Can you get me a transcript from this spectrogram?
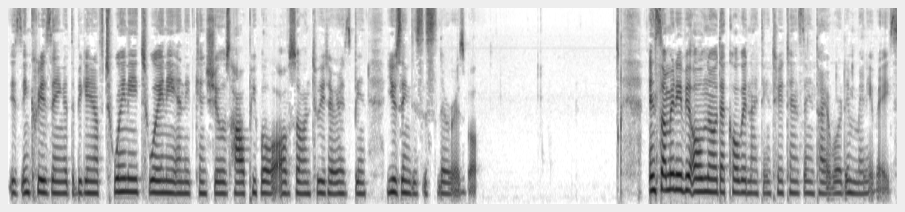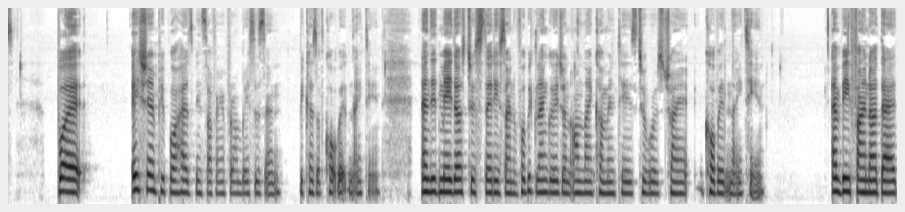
is increasing at the beginning of 2020, and it can shows how people also on Twitter has been using this slur as well. In summary, we all know that COVID-19 threatens the entire world in many ways, but Asian people has been suffering from racism because of COVID-19, and it made us to study xenophobic language on online communities towards COVID-19. And we found out that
